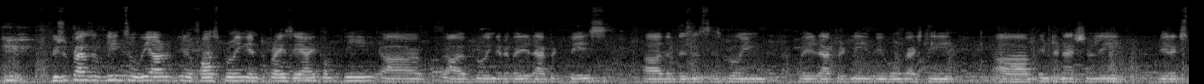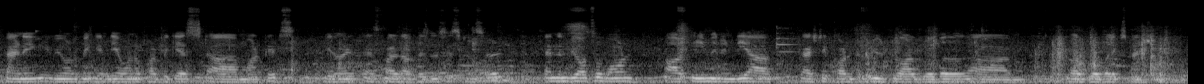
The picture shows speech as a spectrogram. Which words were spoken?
Future plans of Clean. So we are you know, fast-growing enterprise AI company, uh, uh, growing at a very rapid pace. Uh, the business is growing very rapidly. We want to actually um internationally. We are expanding. We want to make India one of our biggest uh, markets. You know, as far as our business is concerned. And then we also want our team in India to actually contribute to our global um, to our global expansion.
